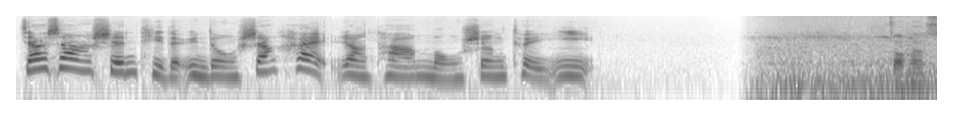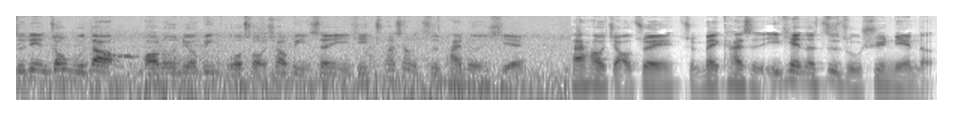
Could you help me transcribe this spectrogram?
加上身体的运动伤害，让他萌生退役。早上十点钟不到，滑轮溜冰国手肖炳生已经穿上直排轮鞋，排好脚锥，准备开始一天的自主训练了。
